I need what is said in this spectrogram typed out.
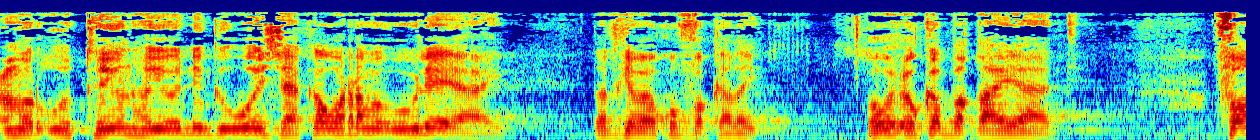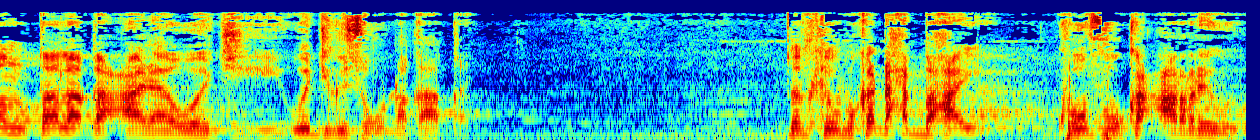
cumar uu toyonhayo ninka uweysaa ka warrama uu leeyahay dadkii baa ku fakaday. Oo wuxuu ka baqayaad fanalaqa calaa wajhi wejigiisu u dhaqaaqay. dadkii buu ka dhex baxay kuufuu ka carari wey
